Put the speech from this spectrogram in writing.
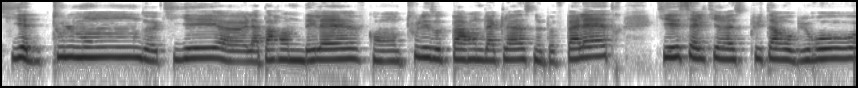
qui aide tout le monde, qui est euh, la parente d'élèves quand tous les autres parents de la classe ne peuvent pas l'être, qui est celle qui reste plus tard au bureau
